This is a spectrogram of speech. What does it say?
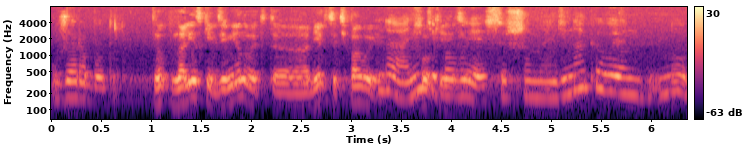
уже работали. Ну, Налинский и Демьянов это объекты типовые. Да, они типовые, эти. совершенно одинаковые, ну,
